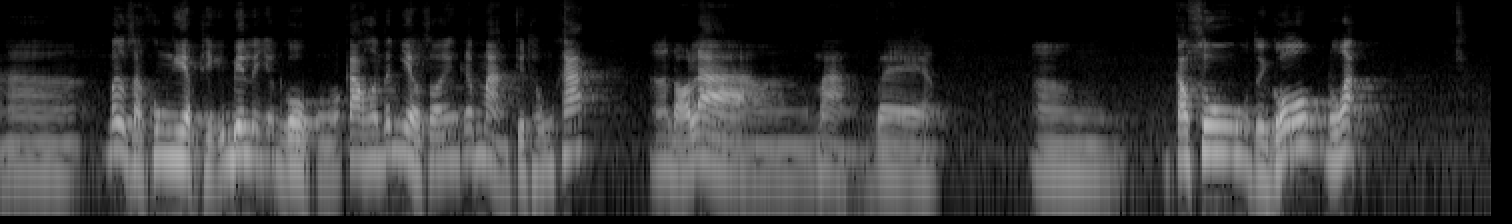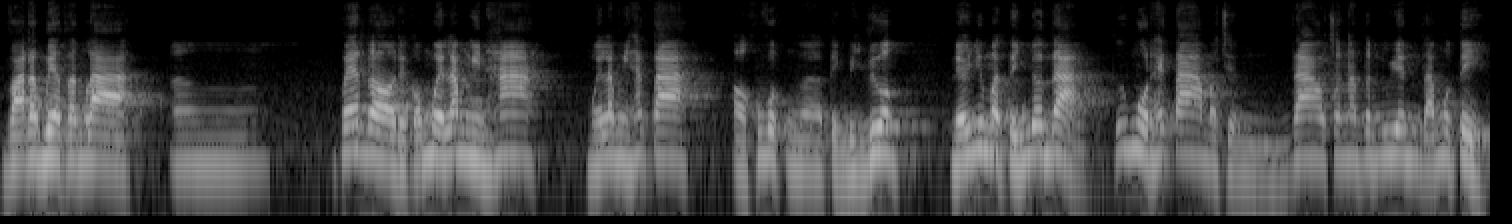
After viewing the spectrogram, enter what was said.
uh, bất động sản công nghiệp thì cái biên lợi nhuận gộp của nó cao hơn rất nhiều so với các mảng truyền thống khác. Uh, đó là mảng về uh, cao su rồi gỗ đúng không ạ? Và đặc biệt rằng là uh, PSR thì có 15.000 ha 15.000 hecta ở khu vực ờ, tỉnh Bình Dương. Nếu như mà tính đơn giản cứ một hecta mà chuyển giao cho Nam Tân Uyên giá 1 tỷ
